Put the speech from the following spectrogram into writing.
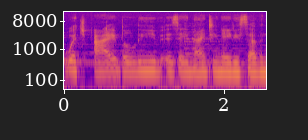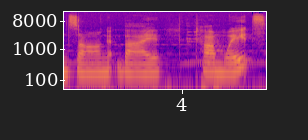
which I believe is a 1987 song by Tom Waits.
